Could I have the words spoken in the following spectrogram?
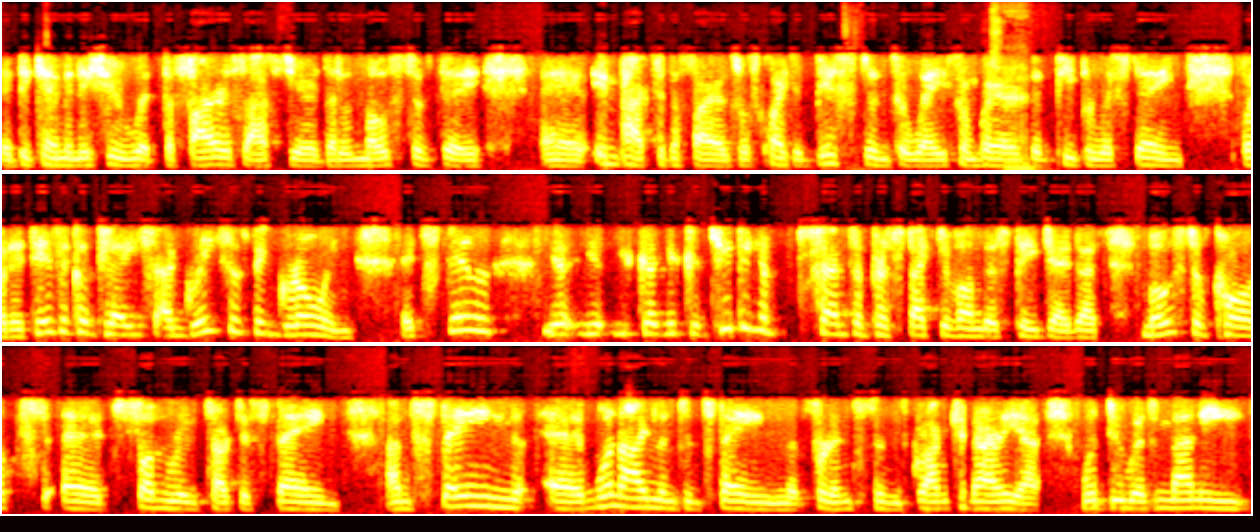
it became an issue with the fires last year that most of the uh, impact of the fires was quite a distance away from where the people were staying. But it is a good place, and Greece has been growing. It's still you you, you, you keeping a sense of perspective on this, PJ. That most of Cork's uh, sun routes are to Spain, and Spain, uh, one island in Spain, for instance, Gran Canaria, would do as many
